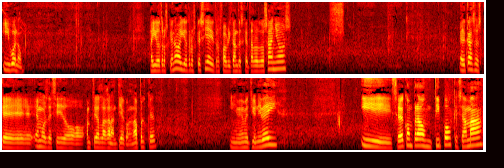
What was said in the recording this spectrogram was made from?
Y bueno, hay otros que no, hay otros que sí, hay otros fabricantes que te dan los dos años. El caso es que hemos decidido ampliar la garantía con el Apple Care y me he metido en eBay y se lo he comprado un tipo que se llama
